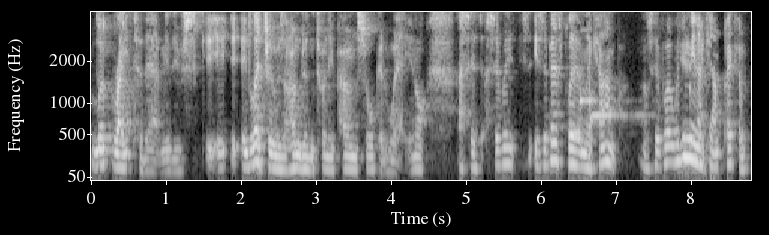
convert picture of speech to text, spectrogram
look right to them. He, was, he, he literally was 120 pounds soaking wet. You know, I said I said well, he's the best player in the camp. I said, well, what do you mean I can't pick him?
